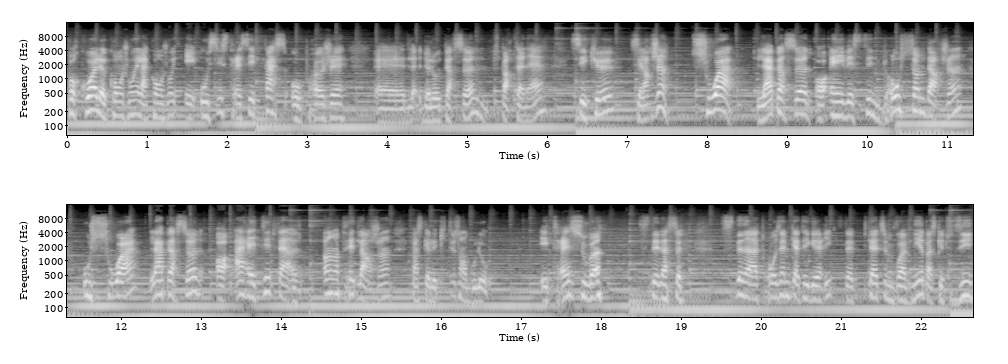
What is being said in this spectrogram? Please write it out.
Pourquoi le conjoint, la conjointe est aussi stressé face au projet euh, de l'autre personne, du partenaire? C'est que c'est l'argent. Soit la personne a investi une grosse somme d'argent, ou soit la personne a arrêté de faire entrer de l'argent parce qu'elle a quitté son boulot. Et très souvent, si tu dans, dans la troisième catégorie, peut-être tu me vois venir parce que tu dis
